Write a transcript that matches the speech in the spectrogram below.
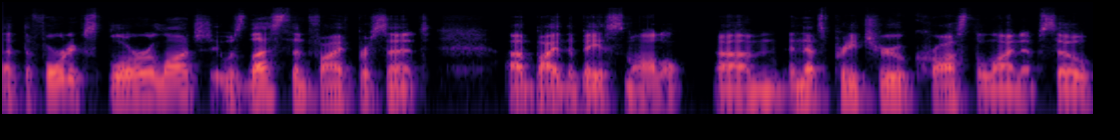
at the Ford Explorer launch, it was less than five percent uh, by the base model, um, and that's pretty true across the lineup. So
